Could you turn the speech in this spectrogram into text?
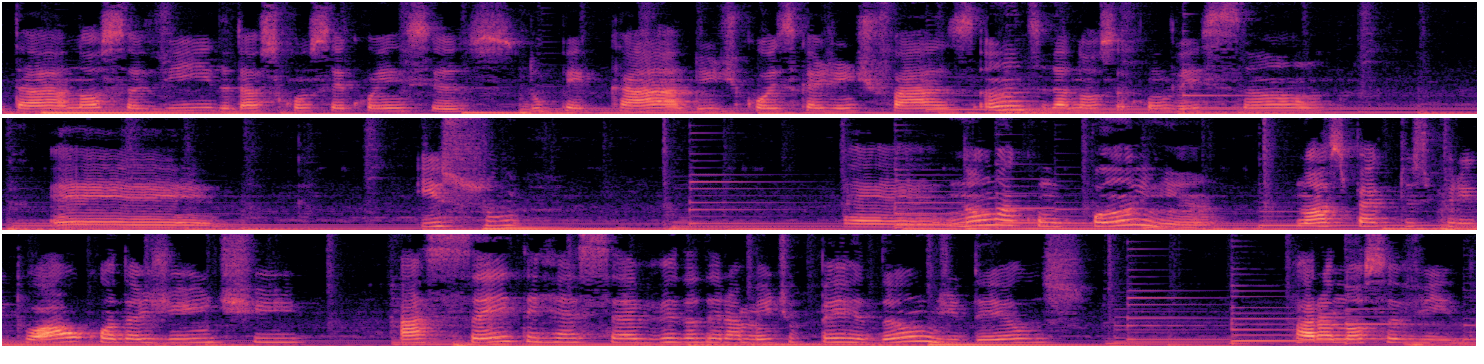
da nossa vida, das consequências do pecado e de coisas que a gente faz antes da nossa conversão, é, isso é, não acompanha no aspecto espiritual quando a gente aceita e recebe verdadeiramente o perdão de Deus para a nossa vida.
